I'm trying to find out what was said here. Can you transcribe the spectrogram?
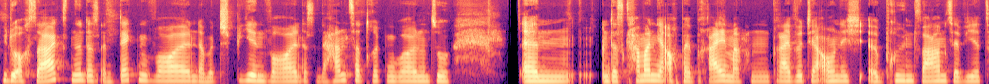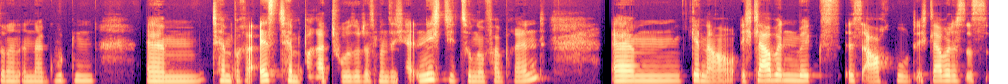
wie du auch sagst, ne, das entdecken wollen, damit spielen wollen, das in der Hand zerdrücken wollen und so ähm, und das kann man ja auch bei Brei machen. Brei wird ja auch nicht äh, brühend warm serviert, sondern in einer guten ähm, Temper Esstemperatur, sodass man sich halt nicht die Zunge verbrennt. Ähm, genau. Ich glaube, ein Mix ist auch gut. Ich glaube, das ist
